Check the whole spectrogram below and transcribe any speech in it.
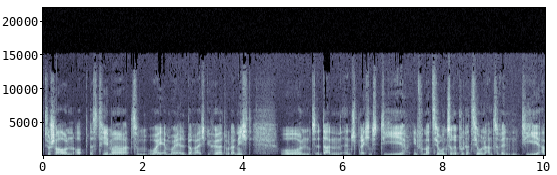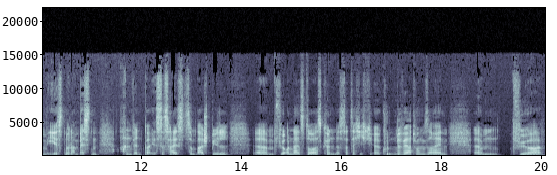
zu schauen, ob das Thema zum YMYL-Bereich gehört oder nicht und dann entsprechend die Informationen zur Reputation anzuwenden, die am ehesten oder am besten anwendbar ist. Das heißt zum Beispiel ähm, für Online-Stores können das tatsächlich äh, Kundenbewertungen sein. Ähm, für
